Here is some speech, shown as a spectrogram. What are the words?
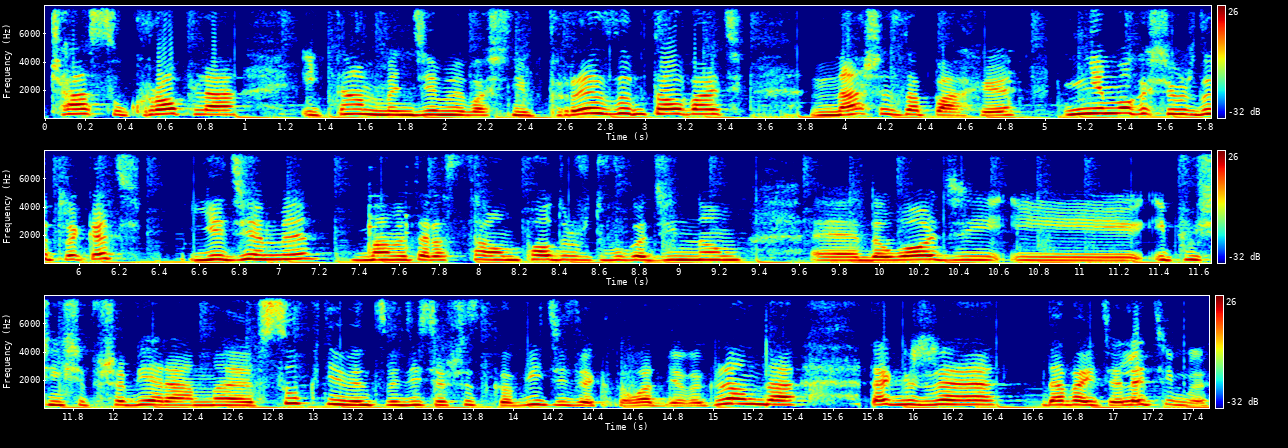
Czasu Kropla i tam będziemy właśnie prezentować nasze zapachy. Nie mogę się już doczekać. Jedziemy, mamy teraz całą podróż dwugodzinną e, do Łodzi i, i później się przebieram e, w suknię, więc będziecie wszystko widzieć, jak to ładnie wygląda. Także dawajcie, lecimy.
